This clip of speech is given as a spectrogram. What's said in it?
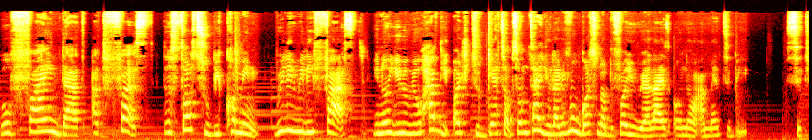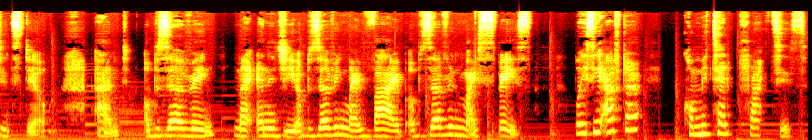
we'll find that at first the thoughts will be coming really, really fast. You know, you will have the urge to get up. Sometimes you'll have even gotten up before you realize, oh no, I'm meant to be sitting still and observing my energy, observing my vibe, observing my space. But you see, after committed practice,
